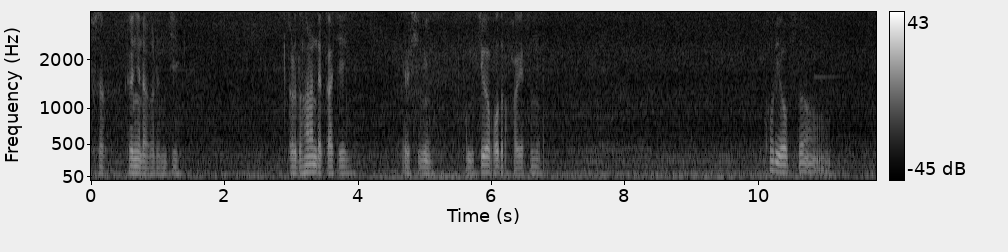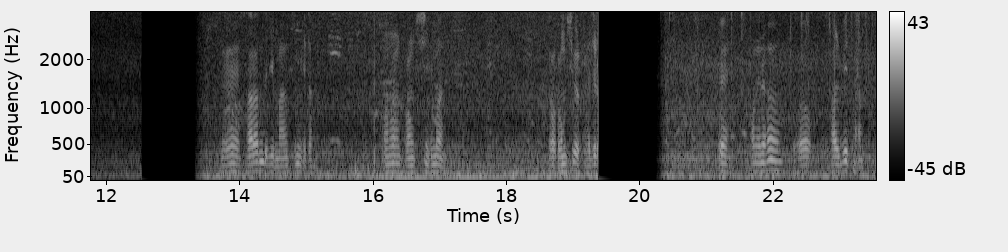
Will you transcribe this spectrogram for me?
추석 전이라 그런지. 그래도 하는 데까지 열심히 한번 찍어 보도록 하겠습니다. 콜이 없어. 네, 사람들이 많습니다. 오늘 공심은 또 음식을 가지러. 네, 오늘은 또 갈비탕.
